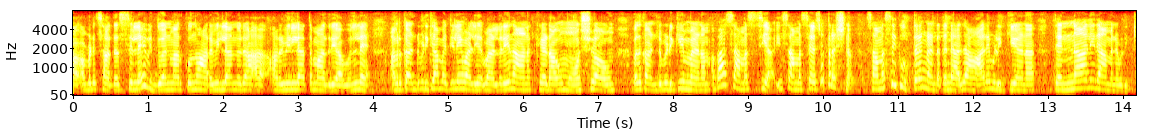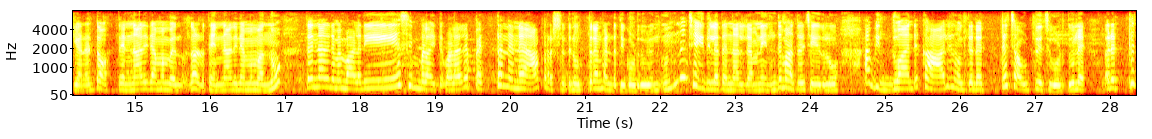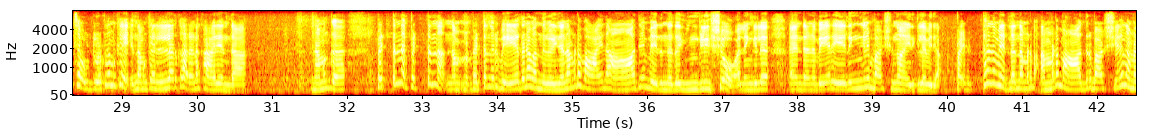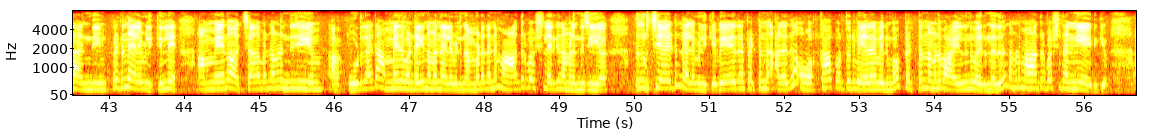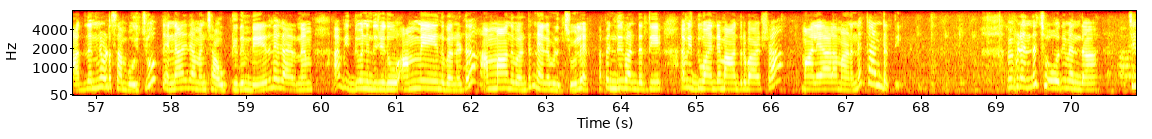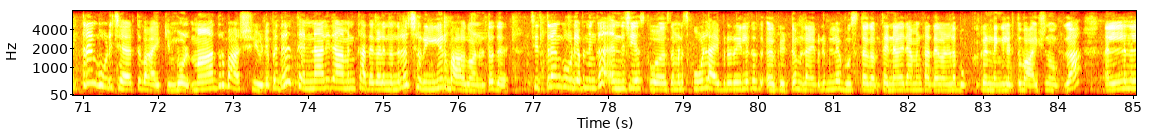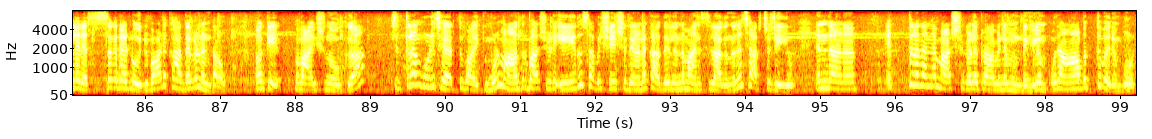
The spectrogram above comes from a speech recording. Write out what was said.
അവിടെ സദസ്സിലെ വിദ്വാൻമാർക്കൊന്നും അറിവില്ല എന്നൊരു അറിവില്ലാത്ത മാതിരിയാവും അല്ലേ? അവർ കണ്ടുപിടിക്കാൻ പറ്റില്ലെങ്കിൽ വളരെ നാണക്കേടാവും മോശമാവും. അപ്പൊ അത് കണ്ടുപിടിക്കുകയും വേണം. അപ്പൊ ആ സമസ്യ ഈ സമസ്യ വെച്ചാൽ പ്രശ്നം. സമസ്യക്ക് ഉത്തരം കണ്ടെത്തേണ്ട. അത് ആരെ വിളിക്കുകയാണ്? തെന്നാലി രാമനെ വിളിക്കുകയാണ് കേട്ടോ. തെന്നാലി രാമൻ വന്നു. കേട്ടോ തെന്നാലി രാമൻ വന്നു. തെന്നാലി രാമൻ വളരെ സിമ്പിൾ ആയിട്ട് വളരെ പെട്ടെന്ന് തന്നെ ആ പ്രശ്നത്തിന് ഉത്തരം കണ്ടെത്തി കൊടുത്തു. ഒന്നും- ചെയ്തില്ല തെന്നാലി രാമൻ എന്ത് മാത്രമേ ചെയ്തുള്ളൂ? ആ വിദ്വാന്റെ കാൽ നോക്കിട്ട് ഒരൊറ്റ ചവിട്ട് വെച്ച് കൊടുത്തു അല്ലെ? ഒരൊറ്റ ചവിട്ട് കൊടുത്തു നമുക്ക് നമുക്ക് എല്ലാവർക്കും അറിയണ കാര്യം എന്താ? നമുക്ക് പെട്ടെന്ന് പെട്ടെന്ന് പെട്ടെന്നൊരു വേദന വന്നു കഴിഞ്ഞാൽ നമ്മുടെ വായന ആദ്യം വരുന്നത് ഇംഗ്ലീഷോ അല്ലെങ്കിൽ എന്താണ് വേറെ ഏതെങ്കിലും ഭാഷയൊന്നും ആയിരിക്കില്ല വരിക. പെട്ടെന്ന് വരുന്നത് നമ്മുടെ നമ്മുടെ മാതൃഭാഷയിൽ നമ്മൾ എന്ത് ചെയ്യും? പെട്ടെന്ന് നിലവിളിക്കും അല്ലേ? അമ്മേന്നോ അച്ഛാന്നോ പറഞ്ഞ് നമ്മൾ എന്ത് ചെയ്യും? കൂടുതലായിട്ട് അമ്മേന്ന് പറഞ്ഞാൽ നമ്മൾ നിലവിളി നമ്മുടെ തന്നെ മാതൃഭാഷയിലായിരിക്കും നമ്മൾ എന്ത് ചെയ്യുക? തീർച്ചയായിട്ടും നിലവിളിക്കുക. വേദന പെട്ടെന്ന് അതായത് ഓർക്കാപ്പുറത്ത് ഒരു വേദന വരുമ്പോൾ പെട്ടെന്ന് നമ്മുടെ വായിൽ നിന്ന് വരുന്നത് നമ്മുടെ മാതൃഭാഷ തന്നെയായിരിക്കും. അത് തന്നെ ഇവിടെ സംഭവിച്ചു. തെന്നാലി രാമൻ ചവിട്ടിയതും വേദന കാരണം ആ വിദ്വാൻ എന്ത് ചെയ്തു? അമ്മേ എന്ന് പറഞ്ഞിട്ട് അമ്മ എന്ന് പറഞ്ഞിട്ട് നിലവിളിച്ചു അല്ലെ? അപ്പൊ എന്ത് കണ്ടെത്തി? ആ വിദ്വാന്റെ മാതൃഭാഷ മലയാളമാണെന്ന് കണ്ടെത്തി. അപ്പൊ ഇവിടെ എന്താ ചോദ്യം എന്താ? ചിത്രം കൂടി ചേർത്ത് വായിക്കുമ്പോൾ മാതൃഭാഷയുടെ അപ്പൊ ഇത് തെന്നാലി രാമൻ കഥകളിൽ നിന്നുള്ള ചെറിയൊരു ഭാഗമാണ് കേട്ടോ ഇത്. ചിത്രം കൂടി അപ്പൊ നിങ്ങൾക്ക് എന്ത് ചെയ്യാം? സ്കൂ നമ്മുടെ സ്കൂൾ ലൈബ്രറിയിലൊക്കെ കിട്ടും. ലൈബ്രറിയിലെ പുസ്തകം തെന്നാലി രാമൻ കഥകളുടെ ബുക്കൊക്കെ ഉണ്ടെങ്കിൽ എടുത്ത് വായിച്ചു നോക്കുക. നല്ല നല്ല രസകരമായിട്ടുള്ള ഒരുപാട് കഥകൾ ഉണ്ടാവും ഓക്കെ അപ്പൊ വായിച്ചു നോക്കുക. ചിത്രം കൂടി ചേർത്ത് വായിക്കുമ്പോൾ മാതൃഭാഷയുടെ ഏത് സവിശേഷതയാണ് കഥയിൽ നിന്ന് മനസ്സിലാകുന്നത് ചർച്ച ചെയ്യൂ. എന്താണ്? എത്ര തന്നെ ഭാഷകൾ പ്രാവീണ്യമുണ്ടെങ്കിലും ഒരു ആപത്ത് വരുമ്പോൾ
